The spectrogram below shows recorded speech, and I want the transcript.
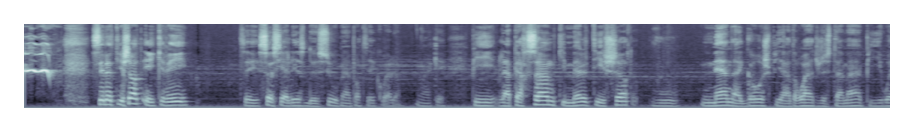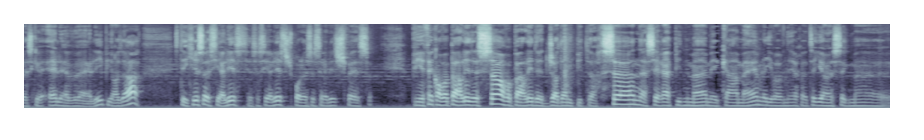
c'est le t-shirt écrit socialiste dessus ou peu importe c'est quoi là. Puis la personne qui met le t-shirt vous mène à gauche puis à droite justement, puis où est-ce qu'elle elle veut aller, puis on dit ah écrit socialiste, c'est socialiste, je suis pour le socialiste, je fais ça. Puis fait qu'on va parler de ça, on va parler de Jordan Peterson assez rapidement, mais quand même, il va venir, il y a un segment euh,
